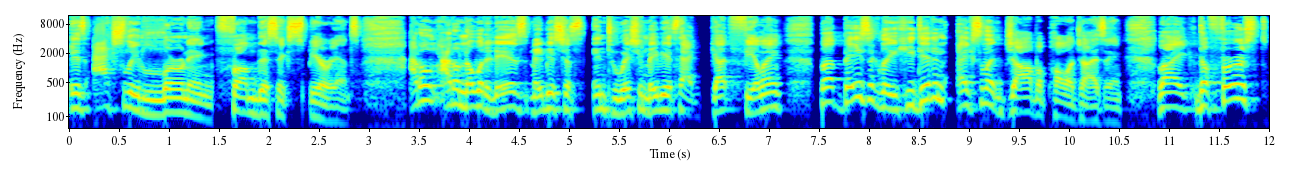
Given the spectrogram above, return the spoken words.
is actually learning from this experience. I don't, I don't know what it is, maybe it's just intuition, maybe it's that gut feeling, but basically he did an excellent job apologizing. Like the first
